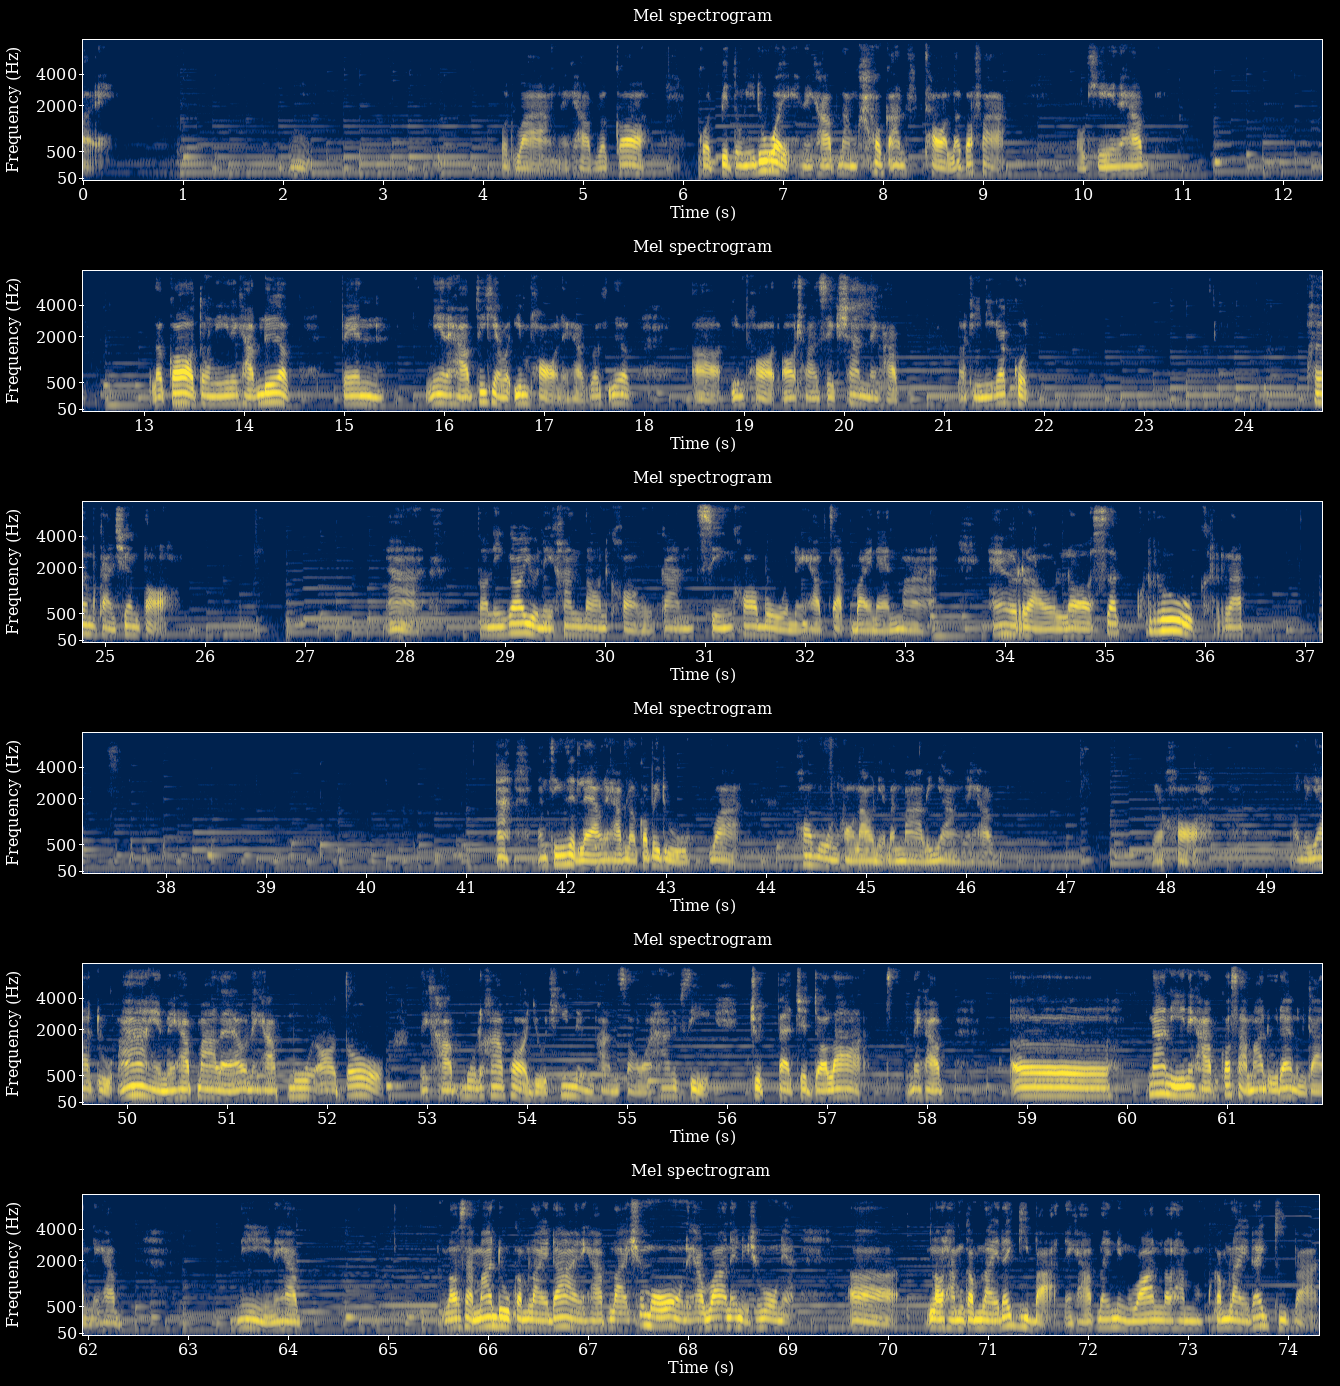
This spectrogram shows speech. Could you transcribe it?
ดดวางนะครับ แล้วก็กดปิดตรงนี้ด้วยนะครับนำเข้าการถอดแล้วก็ฝากโอเคนะครับ แล้วก็ตรงนี้นะครับเลือกเป็นนี่นะครับที่เขียนว่า import นะครับ ก็เลือกอ import all transaction นะครับแล้วทีนี้ก็กด เพิ่มการเชื่อมต่อ ตอนนี้ก็อยู่ในขั้นตอนของการซิงข้อมูลนะครับ จาก Binance มา ให้เรารอสักครู่ครับอะมันซิงเสร็จแล้วนะครับ เราก็ไปดูว่าข้อมูลของเราเนี่ยมันมาหรือยังนะครับ เดี๋ยวขออนุญาตดู อ่า เห็นไหมครับ มาแล้วนะครับ มูลออโต้ นะครับ มูลค่าพอร์ตอยู่ที่ 1,254.87 ดอลลาร์ นะครับ หน้านี้นะครับก็สามารถดูได้เหมือนกันนะครับ นี่นะครับ เราสามารถดูกำไรได้นะครับ รายชั่วโมงนะครับ ว่าในหนึ่งชั่วโมงเนี่ยเเราทำกำไรได้กี่บาทนะครับ ใน 1 วันเราทำกำไรได้กี่บาท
